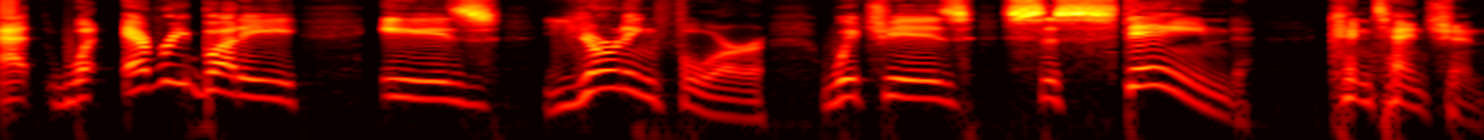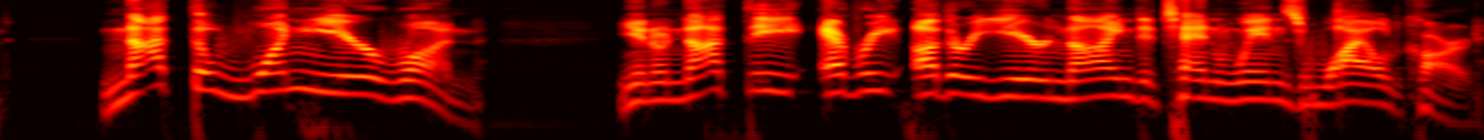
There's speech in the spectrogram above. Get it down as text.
at what everybody is yearning for, which is sustained contention, not the one year run. You know, not the every other year 9 to 10 wins wild card.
